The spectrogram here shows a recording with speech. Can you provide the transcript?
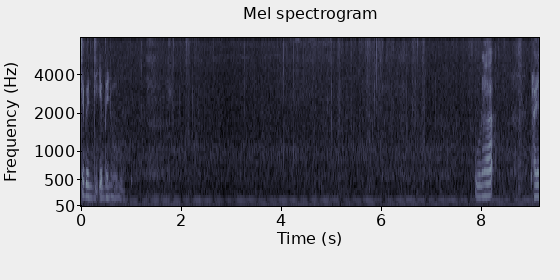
จะเป็น GM ให้ดูครับผมดูนะฮะภายใน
